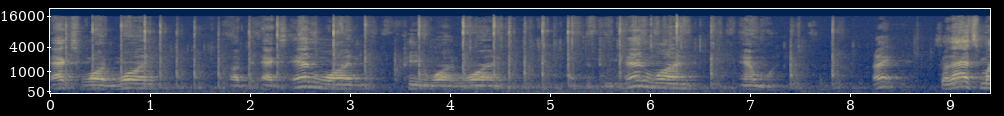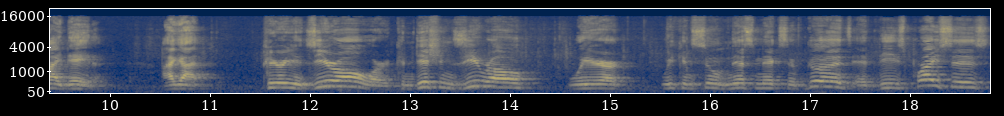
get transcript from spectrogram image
x11 up to xn1, p11 up to pn1, m1. Right? So that's my data. I got period zero or condition zero where we consume this mix of goods at these prices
